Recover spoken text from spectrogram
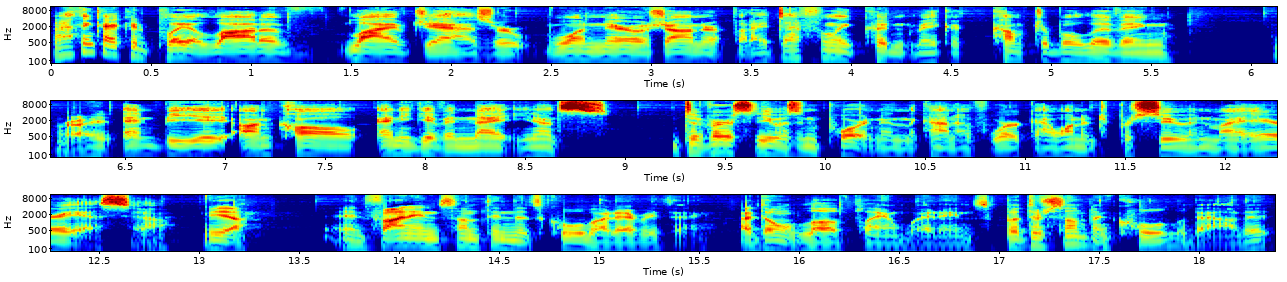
And I think I could play a lot of live jazz or one narrow genre, but I definitely couldn't make a comfortable living right. and be on call any given night. You know it's diversity was important in the kind of work i wanted to pursue in my area so. Yeah and finding something that's cool about everything. I don't love playing weddings but there's something cool about it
